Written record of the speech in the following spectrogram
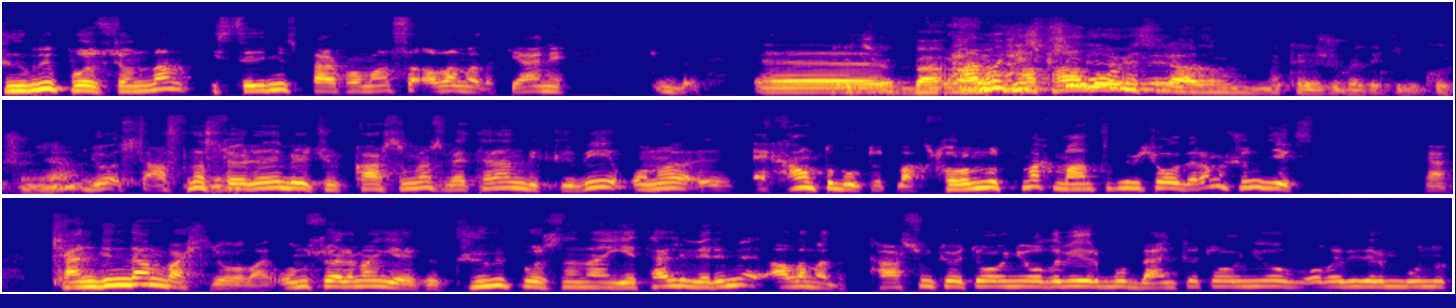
QB pozisyondan istediğimiz performansı alamadık. Yani e, Peki, ben, ama hiçbir şey dememesi lazım bu tecrübedeki bir koçun ya. Yo, aslında söylenebilir çünkü Carson Wentz veteran bir QB ona e, accountable tutmak, sorumlu tutmak mantıklı bir şey olabilir ama şunu diyeceksin. Kendinden başlıyor olay. Onu söylemen gerekiyor. QB pozisyonundan yeterli verimi alamadık. Carson kötü oynuyor olabilir bu. Ben kötü oynuyor olabilirim bunu.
